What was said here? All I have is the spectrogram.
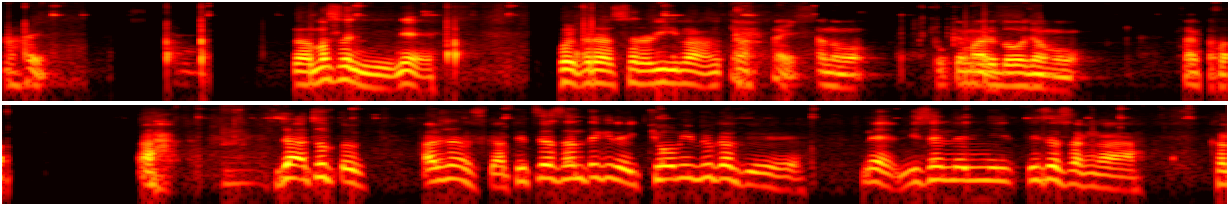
はい。がまさにね、これからサラリーマン、あはい。あの、ポケマル道場も参加さあ、じゃあちょっと、あれじゃないですか、哲也さん的に興味深く、ね、2000年に哲也さんが考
